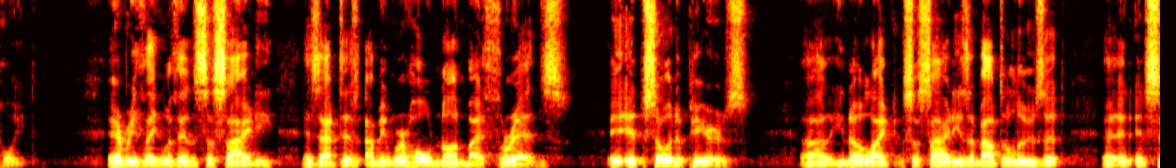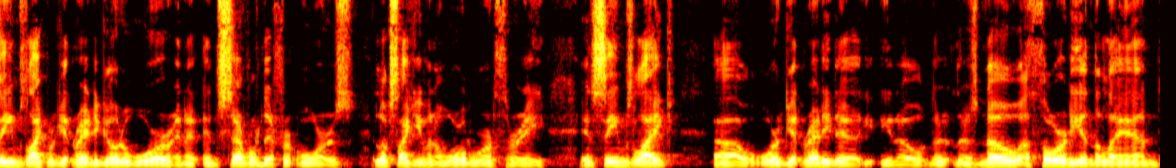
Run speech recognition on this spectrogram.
point. Everything within society is at this. I mean, we're holding on by threads. It, it so it appears. Uh, you know, like society is about to lose it. it. It, seems like we're getting ready to go to war in, in several different wars. It looks like even a World War III. It seems like uh, we're getting ready to, you know, there, there's no authority in the land.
